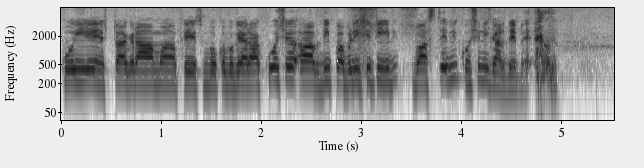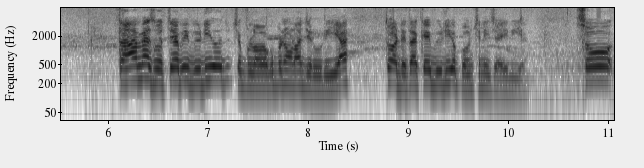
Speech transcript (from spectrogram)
ਕੋਈ ਇਹ ਇੰਸਟਾਗ੍ਰam ਫੇਸਬੁੱਕ ਵਗੈਰਾ ਕੁਝ ਆਪਦੀ ਪਬਲਿਸਿਟੀ ਵਾਸਤੇ ਵੀ ਕੁਝ ਨਹੀਂ ਕਰਦੇ ਪਏ। ਤਾਂ ਮੈਂ ਸੋਚਿਆ ਵੀ ਵੀਡੀਓ ਚ ਵਲੌਗ ਬਣਾਉਣਾ ਜ਼ਰੂਰੀ ਆ, ਤੁਹਾਡੇ ਤੱਕ ਇਹ ਵੀਡੀਓ ਪਹੁੰਚਣੀ ਚਾਹੀਦੀ ਆ। ਸੋ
